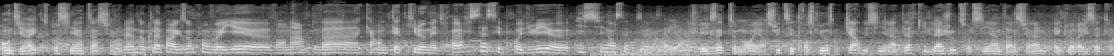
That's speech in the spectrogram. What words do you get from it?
en direct au signal international. Donc là, par exemple, on voyait euh, Van Aert va à 44 km/h. Ça, c'est produit euh, ici dans cette salle-là. Exactement. Et ensuite, c'est transmis au quart du signal inter qui l'ajoute sur le signal international avec le réalisateur.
